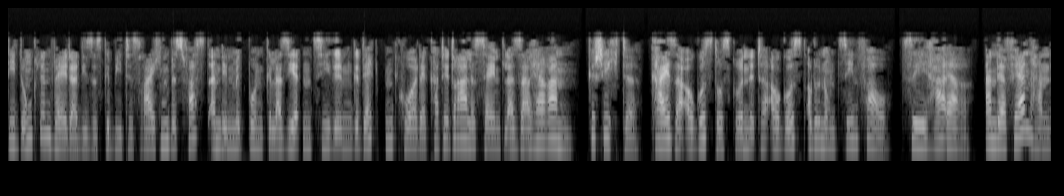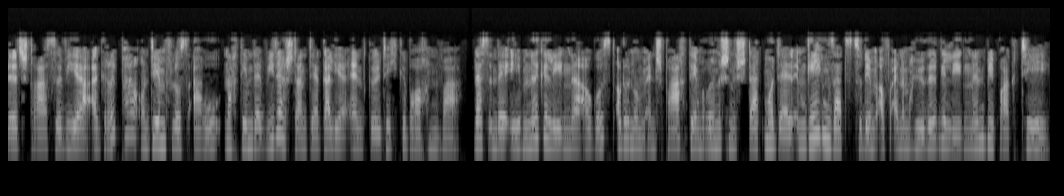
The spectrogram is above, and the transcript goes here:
Die dunklen Wälder dieses Gebietes reichen bis fast an den mit bunt glasierten Ziegeln gedeckten Chor der Kathedrale Saint-Lazare heran. Geschichte Kaiser Augustus gründete August Audunum 10 v. Chr. an der Fernhandelsstraße Via Agrippa und dem Fluss Aru, nachdem der Widerstand der Gallier endgültig gebrochen war. Das in der Ebene gelegene August Audunum entsprach dem römischen Stadtmodell im Gegensatz zu dem auf einem Hügel gelegenen Bibracte,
